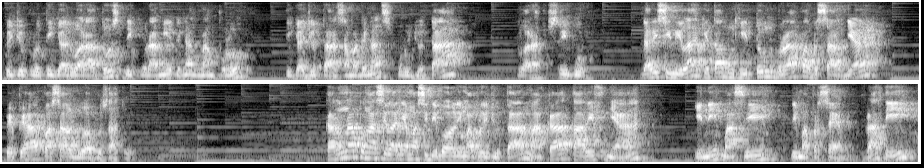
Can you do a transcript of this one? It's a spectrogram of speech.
73.200 dikurangi dengan 60 3 juta sama dengan 10 juta 200 ribu. Dari sinilah kita menghitung berapa besarnya PPH pasal 21. Karena penghasilannya masih di bawah 50 juta, maka tarifnya ini masih 5%. Berarti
